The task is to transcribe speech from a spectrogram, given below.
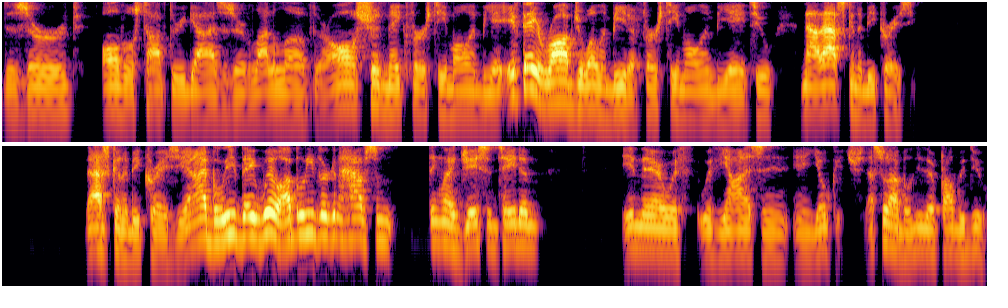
deserved. All those top three guys deserve a lot of love. They all should make first team All NBA. If they rob Joel Embiid a first team All NBA too, now that's going to be crazy. That's going to be crazy, and I believe they will. I believe they're going to have some thing like Jayson Tatum in there with with Giannis and, and Jokic. That's what I believe they'll probably do.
